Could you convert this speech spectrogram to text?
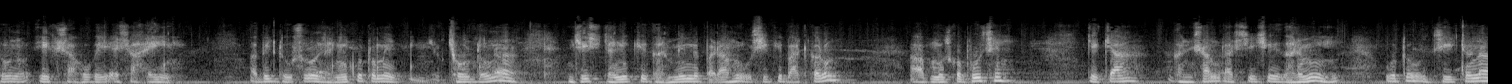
दोनों एक सा हो गए, ऐसा है ही नहीं। अभी दूसरों धनी को तो मैं छोड़ दो ना, जिस धनी के घर में पड़ा हूँ, उसी की बात करूँ? आप मुझको पूछें कि क्या घनश्याम दास जी के घर में वो तो जितना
